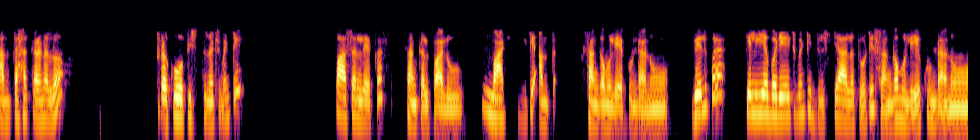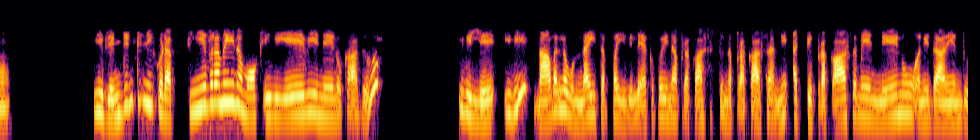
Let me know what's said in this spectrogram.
అంతఃకరణలో ప్రకోపిస్తున్నటువంటి వాసనల యొక్క సంకల్పాలు వాటి అంత సంగము లేకుండాను వెలుపల తెలియబడేటువంటి దృశ్యాలతోటి సంగము లేకుండాను. ఈ రెండింటినీ కూడా తీవ్రమైన మోక ఇవి ఏవి నేను కాదు. ఇవి లే ఇవి నా వల్ల ఉన్నాయి తప్ప ఇవి లేకపోయినా ప్రకాశిస్తున్న ప్రకాశాన్ని అట్టి ప్రకాశమే నేను అని దాని ఎందు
